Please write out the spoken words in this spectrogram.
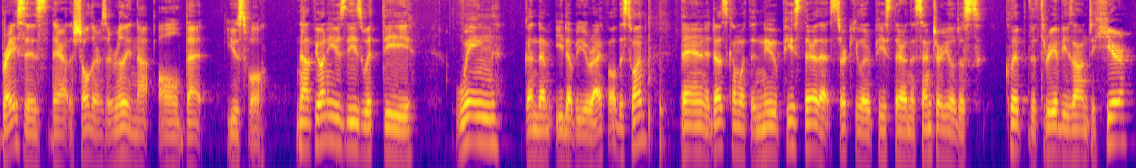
braces there at the shoulders are really not all that useful. Now if you want to use these with the wing Gundam EW rifle, this one, then it does come with a new piece there, that circular piece there in the center. You'll just clip the three of these onto here,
